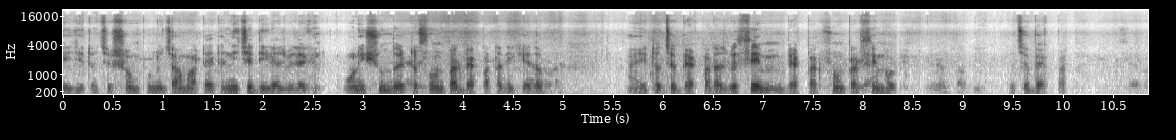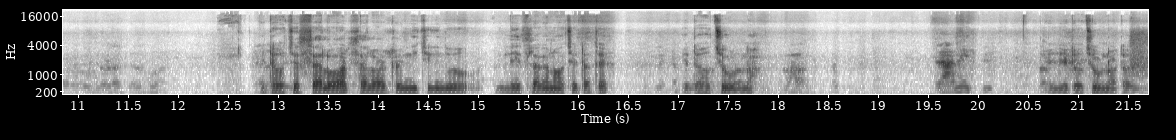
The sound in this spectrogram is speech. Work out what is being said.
এই যেটা হচ্ছে সম্পূর্ণ জামাটা, এটা নিচের দিকে আসবে, দেখেন। অনেক সুন্দর, এটা ফ্রন্ট পার্ট ব্যাক পার্টটা দেখিয়ে দাও। এটা হচ্ছে ব্যাক পার্ট আসবে same back part front part same হবে। হচ্ছে ব্যাক পার্ট এটা হচ্ছে সালোয়ার, সালোয়ারটার নিচে কিন্তু লেস লাগানো আছে এটাতে। এটা হচ্ছে উড়না এই যে এটা হচ্ছে উড়নাটা আসবে।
